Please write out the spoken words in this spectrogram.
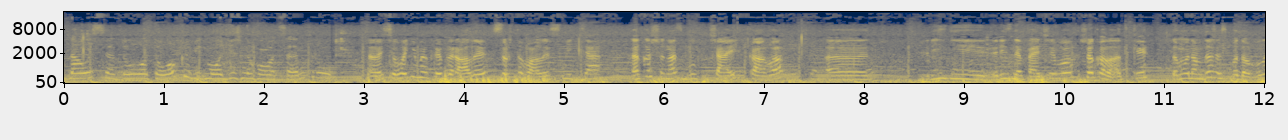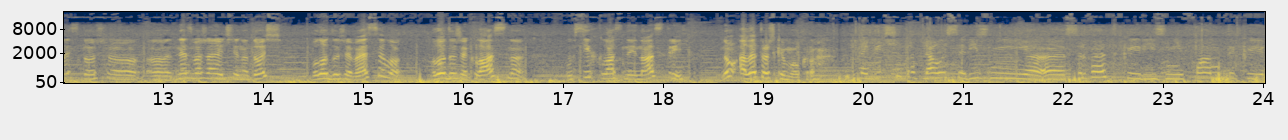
Ми доєдналися до толоки від молодіжного центру. Е, Сьогодні ми прибирали, сортували сміття. Також у нас був чай, кава, е, різні, різне печиво, шоколадки. Тому нам дуже сподобалось, тому що е, незважаючи на дощ, було дуже весело, було дуже класно. У всіх класний настрій, ну але трошки мокро. Найбільше траплялися різні серветки, різні фантики,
